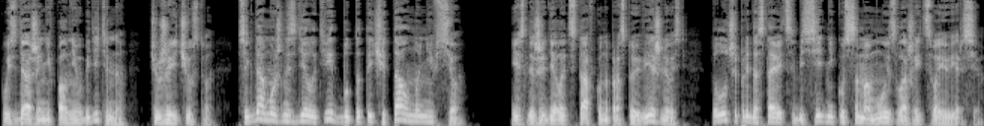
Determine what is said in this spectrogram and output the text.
пусть даже не вполне убедительно, чужие чувства, всегда можно сделать вид, будто ты читал, но не все. Если же делать ставку на простую вежливость, то лучше предоставить собеседнику самому изложить свою версию.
